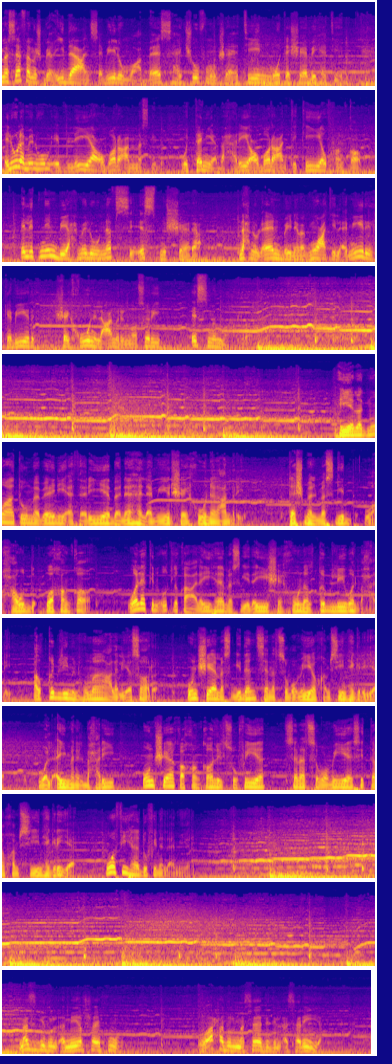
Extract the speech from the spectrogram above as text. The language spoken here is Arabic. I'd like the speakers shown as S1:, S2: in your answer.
S1: بمسافة مش بعيدة عن سبيل أم عباس هتشوف منشأتين متشابهتين. الأولى منهم إبلية عبارة عن مسجد والتانية بحرية عبارة عن تكية وخنقاب. الاتنين بيحملوا نفس اسم الشارع. نحن الآن بين مجموعة الأمير الكبير شيخون العامر الناصري اسم النهر هي مجموعة مباني أثرية بناها الأمير شيخون العمري تشمل مسجد وحوض وخنقاء ولكن أطلق عليها مسجدي شيخون القبلي والبحري. القبلي منهما على اليسار. أنشئ مسجدا سنة 750 هجرية والأيمن البحري أنشئ كخنقال الصوفية سنة 756 هجرية وفيها دفن الأمير.
S2: مسجد الأمير شيخون. هو أحد المساجد الأثرية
